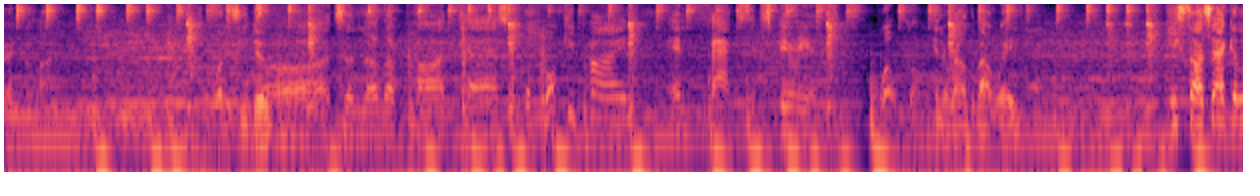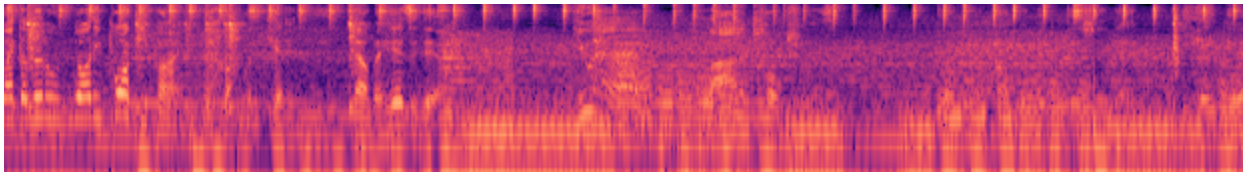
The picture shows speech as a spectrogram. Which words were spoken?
Really a lot. So what does he do? Oh, it's another podcast of the Porcupine and Facts Experience. Welcome. in a roundabout way. He starts acting like a little naughty porcupine. No, I'm only kidding. No, but here's the deal. You have a lot of cultures, you know, people come with tradition and behavior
